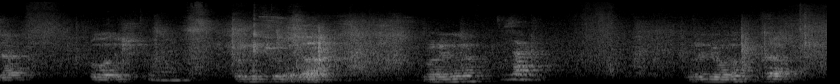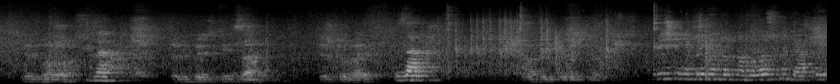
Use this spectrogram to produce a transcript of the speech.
За. Колодич. Корнійчук. За. Маринина. За. Радіонов. За. Недмова. За. Шадибицький. За. Тишковець. За. Шадибюрі. За. Рішення прийнято одноголосно. Дякую.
